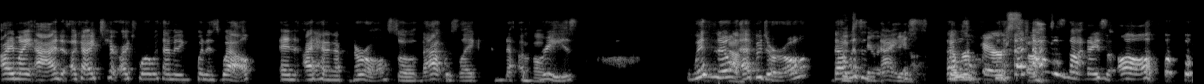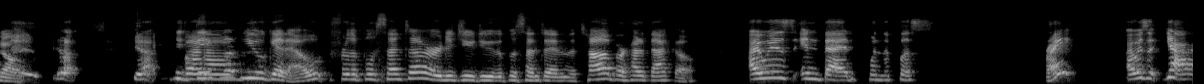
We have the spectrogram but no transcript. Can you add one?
I might add, like I, tear I tore with Emmett and Quinn as well, and I had an epidural, so that was like n- a Oh. breeze. With no Yeah. epidural, that The wasn't tear- nice. yeah. That The was repair that was not nice at all. No. yeah, yeah. Did But, they um, let you get out for the placenta, or did you do the placenta in the tub, or how did that go? I was in bed when the plus, right? I was yeah,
